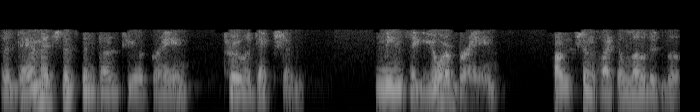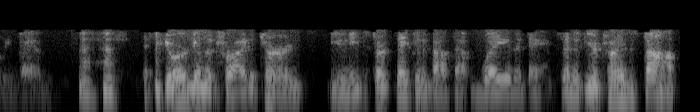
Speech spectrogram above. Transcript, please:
the damage that's been done to your brain through addiction means that your brain functions like a loaded moving van. Mhm. If you're going to try to turn, you need to start thinking about that way in advance. And if you're trying to stop,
